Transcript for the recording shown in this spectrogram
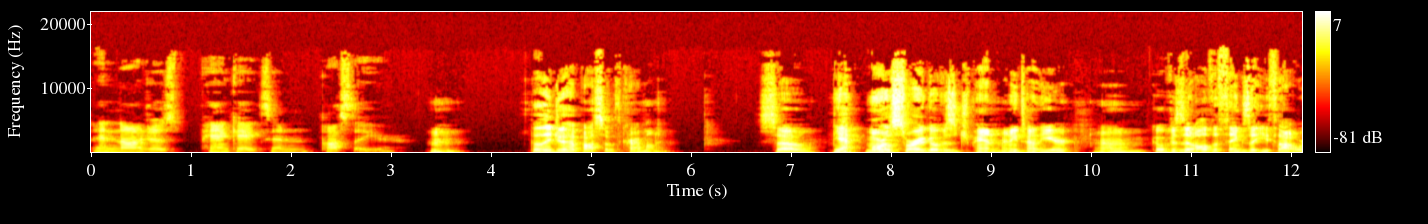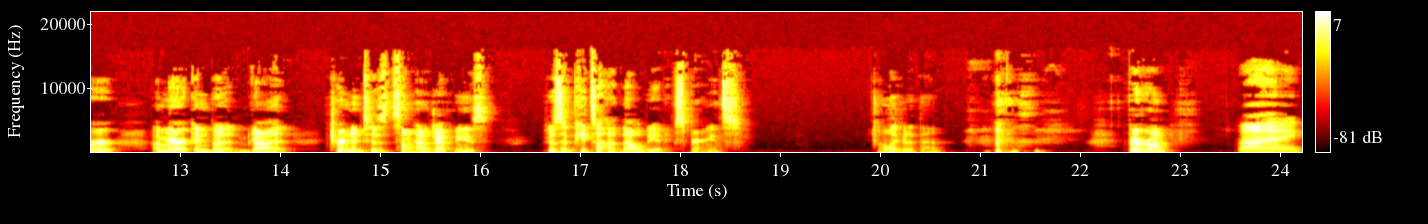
and not just pancakes and pasta here. hmm Though they do have pasta with crab on it. So yeah, moral of the story: go visit Japan any time of the year. Um, go visit all the things that you thought were American but got turned into somehow Japanese. Visit Pizza Hut; that will be an experience. I'll leave it at that. Bye, everyone. Bye.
